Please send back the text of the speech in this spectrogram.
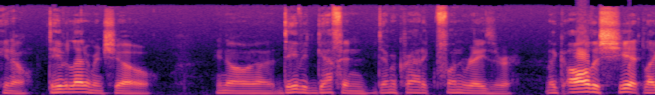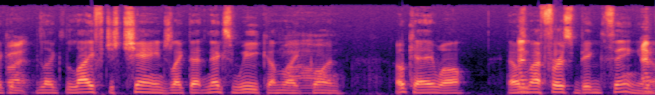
you know, David Letterman show, you know, uh, David Geffen Democratic fundraiser, like all the shit, like Right. like life just changed. Like that next week, I'm like going, okay, well, that was And- my first big thing. And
